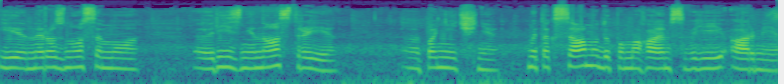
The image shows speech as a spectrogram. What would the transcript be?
і не розносимо е, різні настрої панічні. Ми так само допомагаємо своїй армії.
